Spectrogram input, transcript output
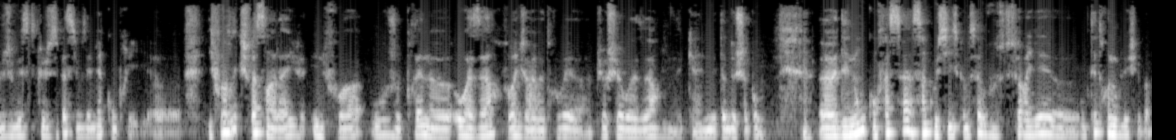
je vais, sais pas si vous avez bien compris. Euh, il faudrait que je fasse un live une fois où je prenne euh, au hasard. Il faudrait que j'arrive à trouver à piocher au hasard avec une méthode de chapeau des noms qu'on fasse ça à 5 ou 6 comme ça vous seriez ou peut-être renouvelé, je sais pas.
